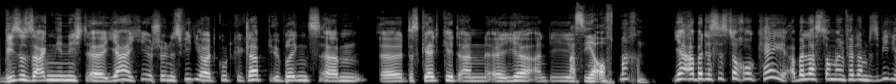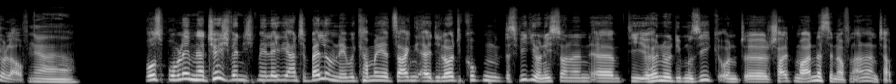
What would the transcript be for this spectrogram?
wieso sagen die nicht, äh, ja, hier, schönes Video, hat gut geklappt. Übrigens, ähm, äh, das Geld geht an äh, hier an die. Was sie ja oft machen. Ja, aber das ist doch okay. Aber lass doch mein verdammtes Video laufen. Ja, ja. Wo ist das Problem? Natürlich, wenn ich mir Lady Antebellum nehme, kann man jetzt sagen, äh, die Leute gucken das Video nicht, sondern äh, die hören nur die Musik und äh, schalten woanders hin auf einen anderen Tab.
